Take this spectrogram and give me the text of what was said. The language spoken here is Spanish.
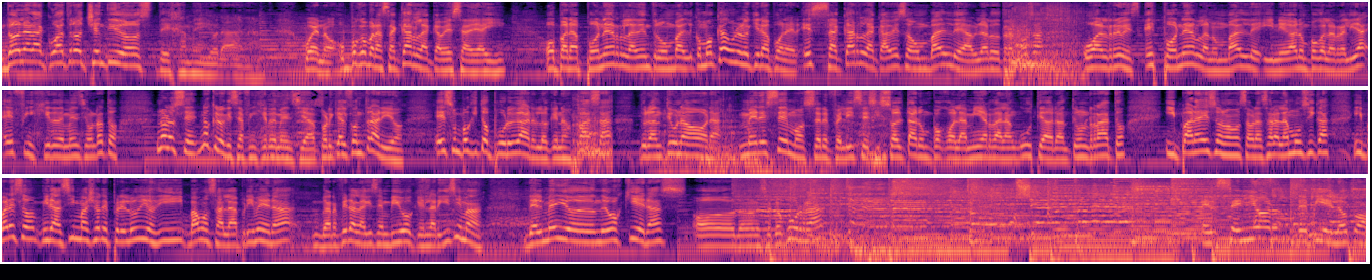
Dólar a 4.82, déjame llorar. Bueno, un poco para sacar la cabeza de ahí o para ponerla dentro de un balde, como cada uno lo quiera poner, es sacar la cabeza de un balde, hablar de otra cosa, o al revés, es ponerla en un balde y negar un poco la realidad, es fingir demencia un rato. No lo sé, no creo que sea fingir demencia, porque al contrario, es un poquito purgar lo que nos pasa durante una hora. Merecemos ser felices y soltar un poco la mierda, la angustia durante un rato, y para eso nos vamos a abrazar a la música, y para eso, mira, sin mayores preludios, y vamos a la primera, me refiero a la que es en vivo, que es larguísima, del medio de donde vos quieras, o de donde se te ocurra. El señor de pie, loco.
